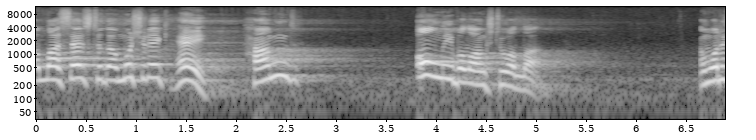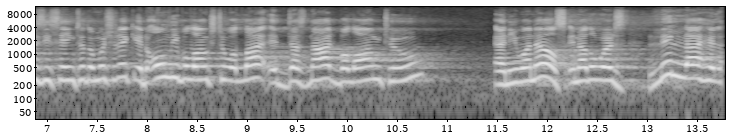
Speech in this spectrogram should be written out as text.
Allah says to the mushrik, hey, hamd only belongs to Allah. And what is He saying to the mushrik? It only belongs to Allah, it does not belong to anyone else. In other words, lillahil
